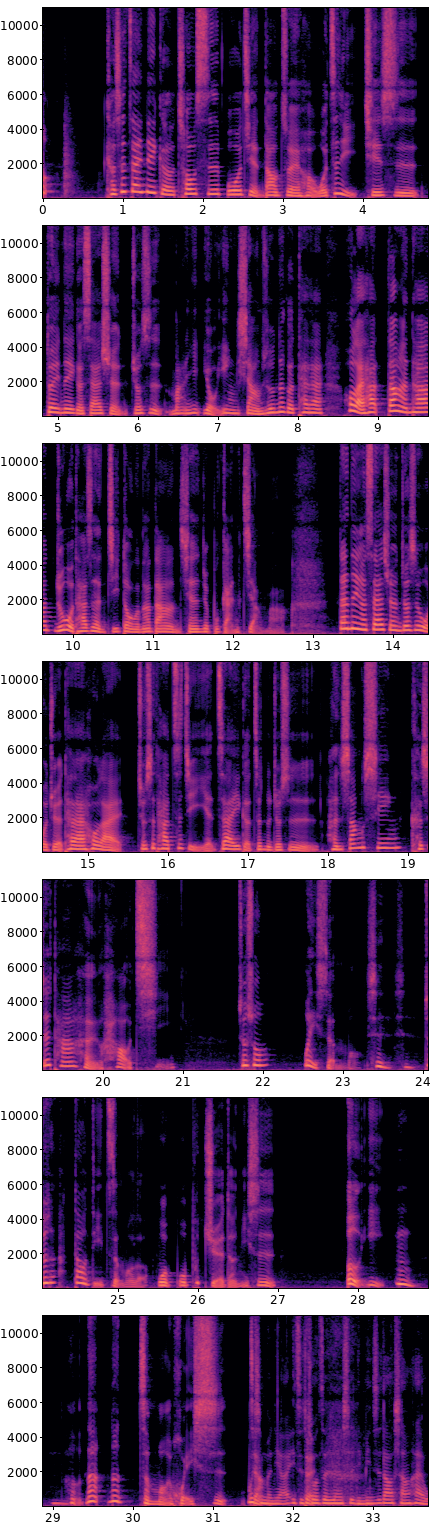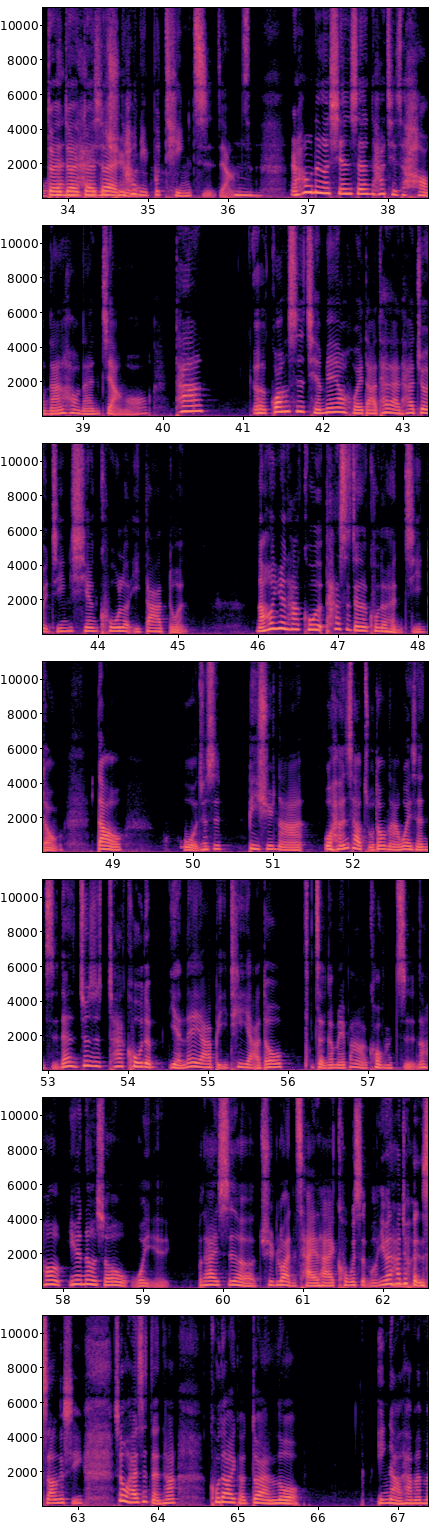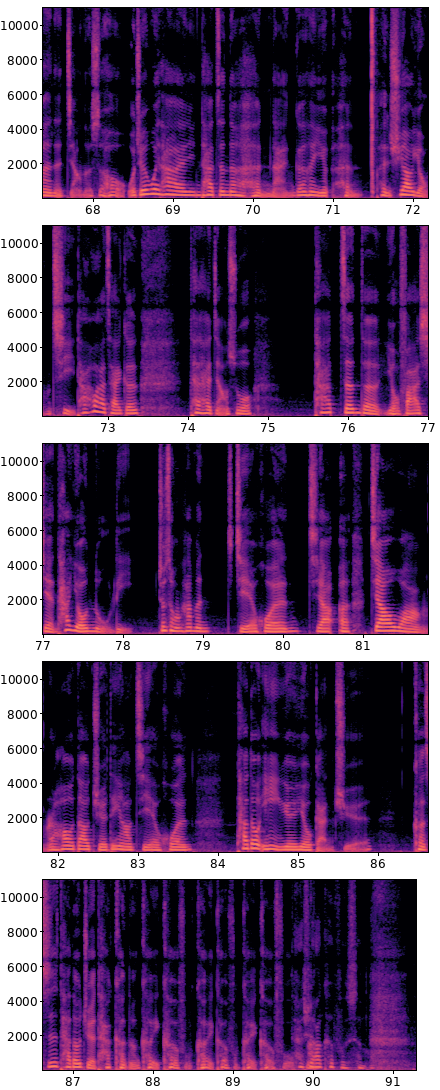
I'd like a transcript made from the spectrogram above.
可是，在那个抽丝剥茧到最后，我自己其实对那个 session 就是蛮有印象，就是那个太太后来她，当然她如果她是很激动的，那当然先生就不敢讲嘛。但那个 session 就是我觉得太太后来就是他自己也在一个真的就是很伤心，可是他很好奇，就说为什么？是是，就是到底怎么了？我我不觉得你是恶意，嗯，嗯，那那怎么回事？为什么你要一直做这件事？你明知道伤害我，对对对对，然后你不停止这样子，嗯，然后那个先生他其实好难好难讲哦，他。呃，光是前面要回答太太，他就已经先哭了一大顿。然后，因为他哭，他是真的哭得很激动，到我就是必须拿，我很少主动拿卫生纸，但是就是他哭的眼泪啊、鼻涕啊，都整个没办法控制。然后，因为那个时候我也不太适合去乱猜他在哭什么，因为他就很伤心，所以我还是等他哭到一个段落。引导他慢慢的讲的时候，我觉得为他而言，他真的很难，跟很有很很需要勇气。他后来才跟太太讲说，他真的有发现，他有努力，就从他们结婚交呃交往，然后到决定要结婚，他都隐隐约约有感觉，可是他都觉得他可能可以克服，可以克服，可以克服。他需要克服什么？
